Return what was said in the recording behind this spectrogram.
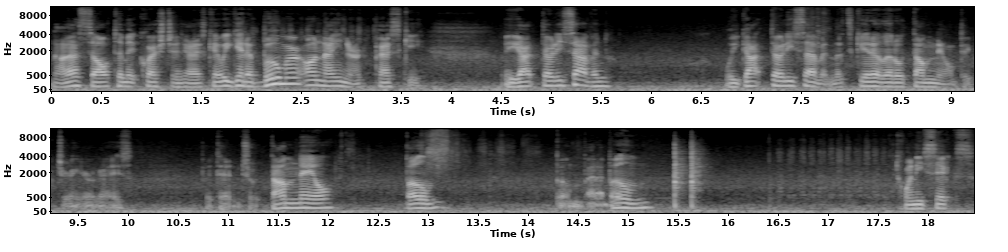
Now that's the ultimate question, guys. Can we get a boomer or niner? Pesky. We got 37. We got 37. Let's get a little thumbnail picture here, guys. Potential thumbnail. Boom. Boom, bada boom. 26.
